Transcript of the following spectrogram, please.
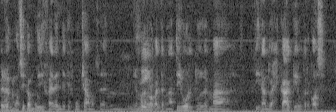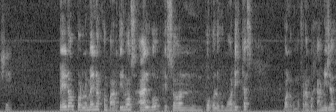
pero es música muy diferente que escuchamos. El, el mío es más rock alternativo, el tuyo es más tirando a ska que otra cosa. Sí, Pero por lo menos compartimos algo que son un poco los humoristas, bueno, como Franco Escamilla,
